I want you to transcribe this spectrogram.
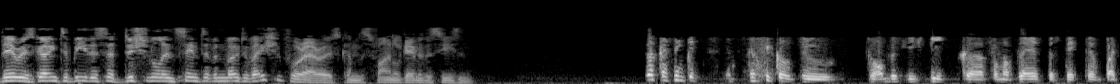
there is going to be this additional incentive and motivation for Arrows come this final game of the season? Look, I think it's, it's difficult to to obviously speak uh, from a player's perspective, but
